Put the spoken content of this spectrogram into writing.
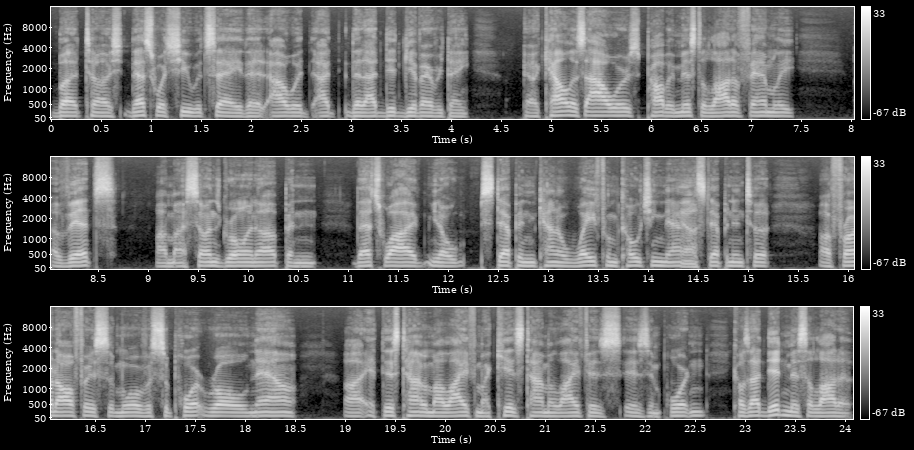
but uh, that's what she would say that I would I, that I did give everything, uh, countless hours. Probably missed a lot of family events. Uh, my son's growing up, and that's why you know stepping kind of away from coaching now, Yeah. stepping into a front office, more of a support role now. Uh, at this time of my life, my kids' time of life is is important because I did miss a lot of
